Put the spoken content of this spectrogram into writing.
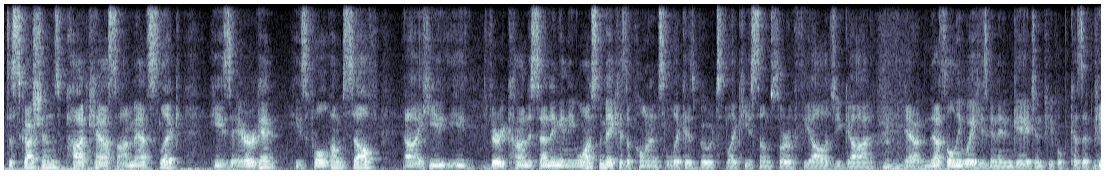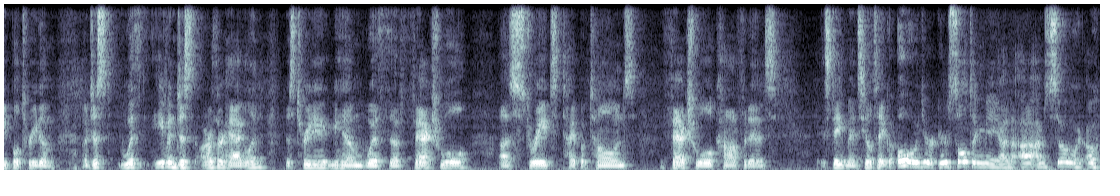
discussions, podcasts on Matt Slick. He's arrogant. He's full of himself. Uh, he he's very condescending, and he wants to make his opponents lick his boots like he's some sort of theology god. And that's the only way he's going to engage in people because if people treat him uh, just with even just Arthur Haglund, just treating him with uh, factual, uh, straight type of tones, factual confidence statements, he'll take. Oh, you're, you're insulting me. I'm, I'm so. Oh,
